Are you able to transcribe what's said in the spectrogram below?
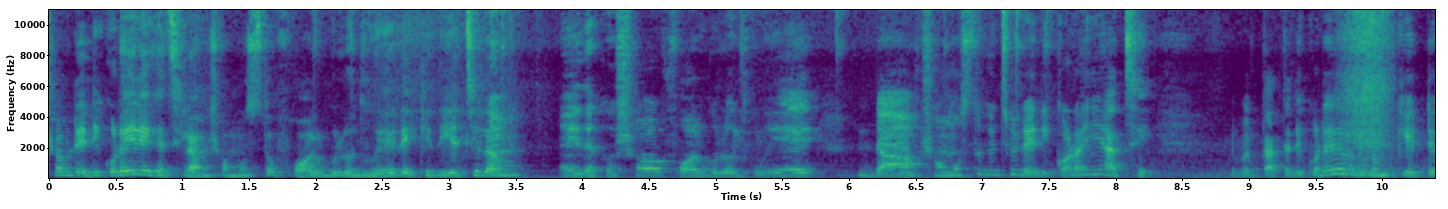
সব রেডি করেই রেখেছিলাম। সমস্ত ফলগুলো ধুয়ে রেখে দিয়েছিলাম। এই দেখো, সব ফলগুলো ধুয়ে, ডাব, সমস্ত কিছু রেডি করাই আছে। এবার তাড়াতাড়ি করে একদম কেটে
